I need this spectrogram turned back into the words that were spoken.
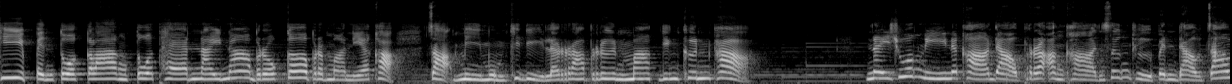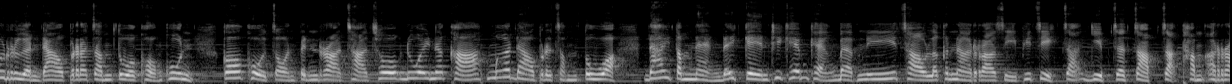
ชีพเป็นตัวกลางตัวแทนในหน้าโบรกเกอร์ประมาณนี้ค่ะ จะมีมุมที่ดีและราบรื่นมากยิ่งขึ้นค่ะ ในช่วงนี้นะคะ ดาวพระอังคารซึ่งถือเป็นดาวเจ้าเรือนดาวประจำตัวของคุณ ก็โคจรเป็นราชาโชคด้วยนะคะ เมื่อดาวประจำตัว ได้ตำแหน่งได้เกณฑ์ที่เข้มแข็งแบบนี้ ชาวลัคนาราศีพิจิกจะหยิบจะจับจะทำอะไร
